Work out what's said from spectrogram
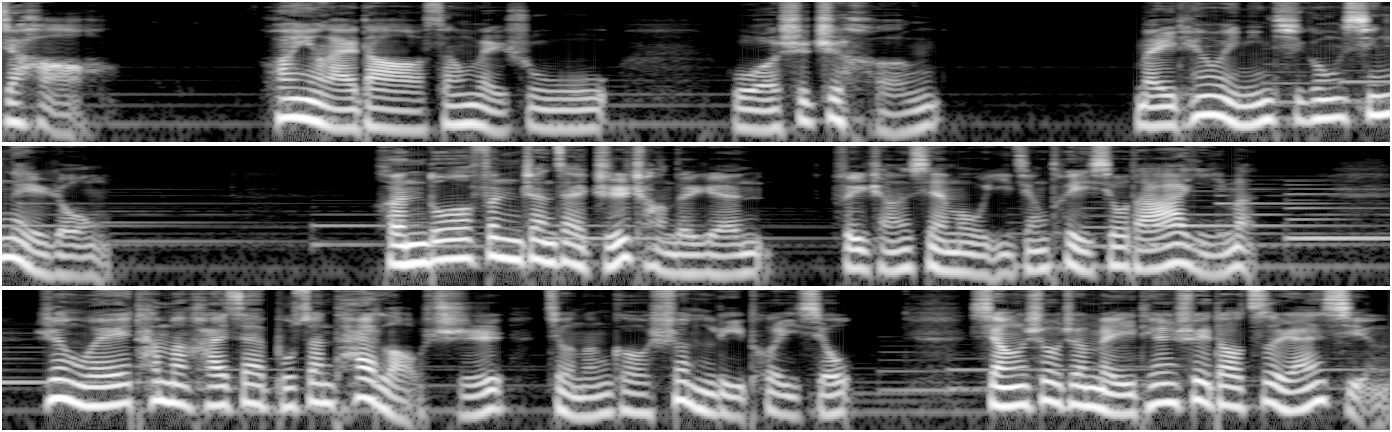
大家好，欢迎来到三味书屋，我是志恒，每天为您提供新内容。很多奋战在职场的人非常羡慕已经退休的阿姨们，认为他们还在不算太老时就能够顺利退休，享受着每天睡到自然醒、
